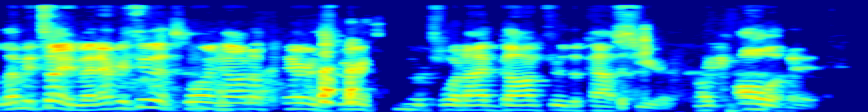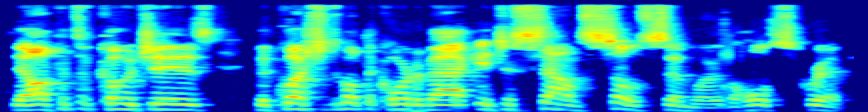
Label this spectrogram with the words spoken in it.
let me tell you, man, everything that's going on up there is very similar to what I've gone through the past year. Like all of it. The offensive coaches, the questions about the quarterback, it just sounds so similar, the whole script.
